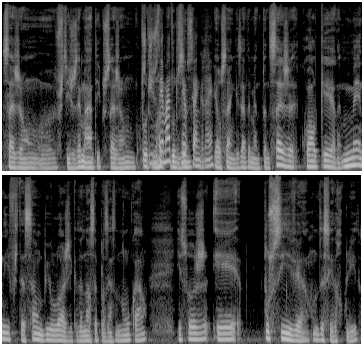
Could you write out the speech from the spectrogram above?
sejam uh, vestígios hemáticos, sejam vestígios hemáticos é o sangue, não é? É o sangue, exatamente. Portanto, seja qualquer manifestação biológica da nossa presença num local, isso hoje é possível de ser recolhido.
